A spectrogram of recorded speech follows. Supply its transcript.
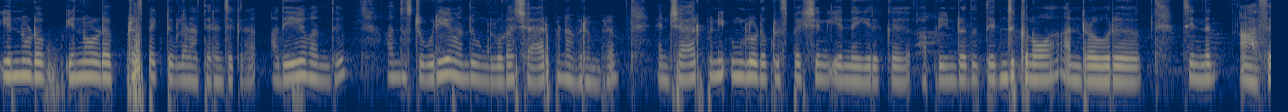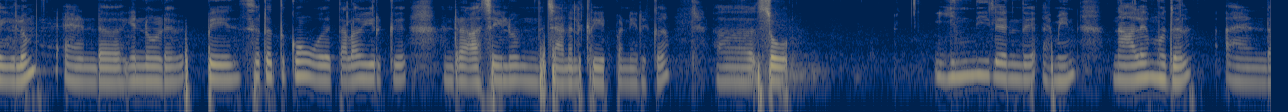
என்னோட என்னோட ப்ரெஸ்பெக்டிவில் நான் தெரிஞ்சுக்கிறேன். அதே வந்து அந்த ஸ்டோரியை வந்து உங்களோட ஷேர் பண்ண விரும்புகிறேன் அண்ட் ஷேர் பண்ணி உங்களோட ப்ரிஸ்பெக்ஷன் என்ன இருக்குது அப்படின்றது தெரிஞ்சுக்கணும் என்ற ஒரு சின்ன ஆசையிலும் அண்டு என்னோட பேசுகிறதுக்கும் ஒரு தளம் இருக்குது என்ற ஆசையிலும் இந்த சேனல் க்ரியேட் பண்ணியிருக்கு. Uh, ஸோ இன்னிலேருந்து ஐ மீன் நாளை முதல் அண்ட்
